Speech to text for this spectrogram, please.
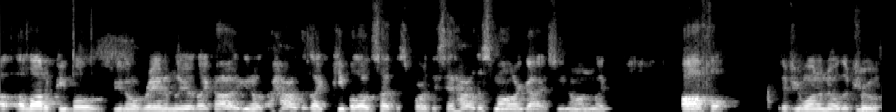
a, a lot of people you know randomly are like, oh, you know, how are the, like people outside the sport? They say, how are the smaller guys? You know, and I'm like, awful. If you want to know the hmm. truth,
